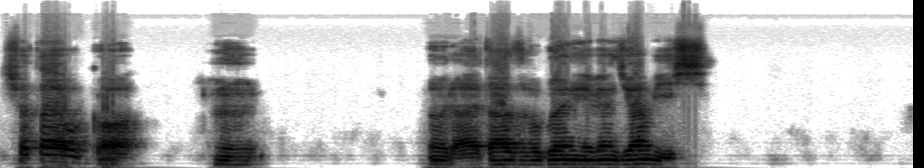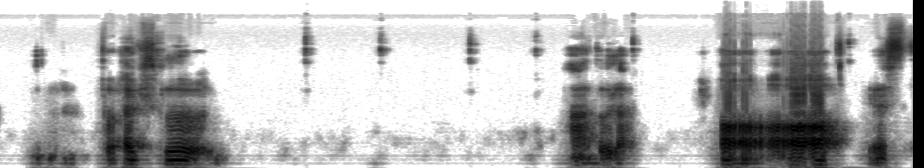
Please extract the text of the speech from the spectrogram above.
Światełko. Dobra, ale teraz w ogóle nie wiem, gdzie mam iść. To ekskluduj. A, dobra. O, o, o, o, jest.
